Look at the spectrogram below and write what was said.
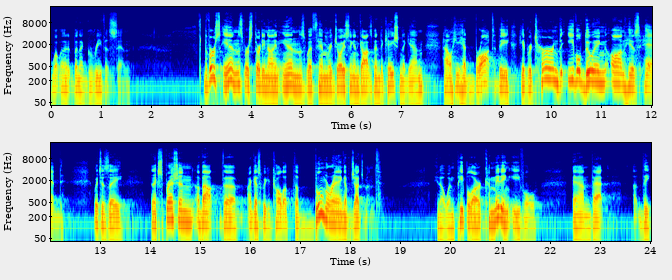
what would have been a grievous sin. The verse ends, verse 39 ends with him rejoicing in God's vindication again, how he had brought the, he had returned the evil doing on his head, which is a an expression about the, I guess we could call it the boomerang of judgment. You know, when people are committing evil and that uh, the,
